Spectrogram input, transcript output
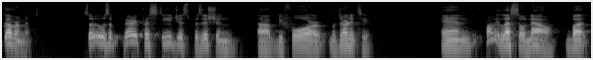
government. So it was a very prestigious position uh, before modernity, and probably less so now. But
